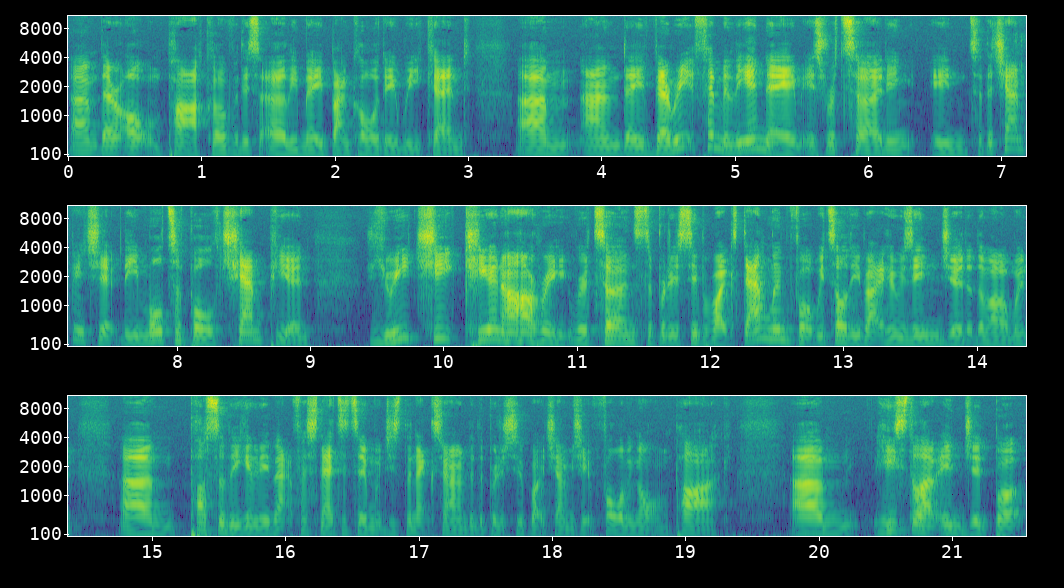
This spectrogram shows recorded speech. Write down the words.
Um, they're at Oulton Park over this early May bank holiday weekend. Um, and a very familiar name is returning into the championship. The multiple champion Ryuichi Kiyonari returns to British Superbikes. Dan Linfoot, we told you about who's injured at the moment, um, possibly going to be back for Snetterton, which is the next round of the British Superbike Championship following Oulton Park. Um, he's still out injured, but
